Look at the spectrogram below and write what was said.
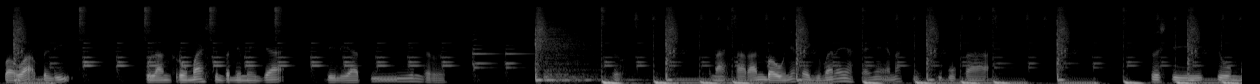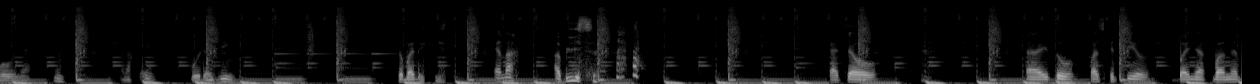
Bawa beli pulang ke rumah simpen di meja diliatin terus. Tuh penasaran baunya kayak gimana ya? Kayaknya enak dibuka. Terus dicium baunya. Hmm, enak eh bau daging. Coba dikit enak habis. Kacau. Nah itu pas kecil banyak banget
